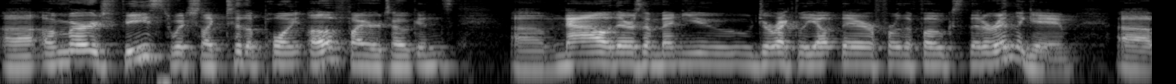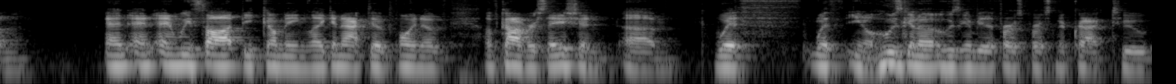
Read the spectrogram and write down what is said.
uh, a merge feast, which like to the point of fire tokens Um, now there's a menu directly out there for the folks that are in the game. Um, and, and, and we saw it becoming like an active point of, of conversation um, with with you know who's gonna who's gonna be the first person to crack to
